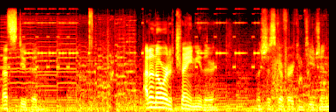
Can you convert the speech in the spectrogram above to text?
That's stupid. I don't know where to train either. Let's just go for a confusion.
